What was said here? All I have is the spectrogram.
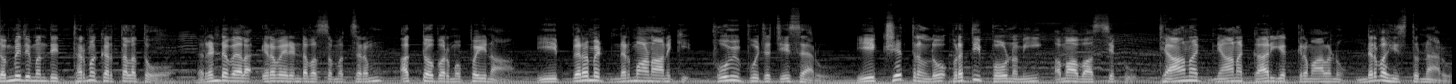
తొమ్మిది మంది ధర్మకర్తలతో రెండు వేల ఇరవై రెండవ సంవత్సరం అక్టోబర్ ముప్పైన ఈ పిరమిడ్ నిర్మాణానికి భూమి పూజ చేశారు. ఈ క్షేత్రంలో ప్రతి పౌర్ణమి అమావాస్యకు ధ్యాన జ్ఞాన కార్యక్రమాలను నిర్వహిస్తున్నారు.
